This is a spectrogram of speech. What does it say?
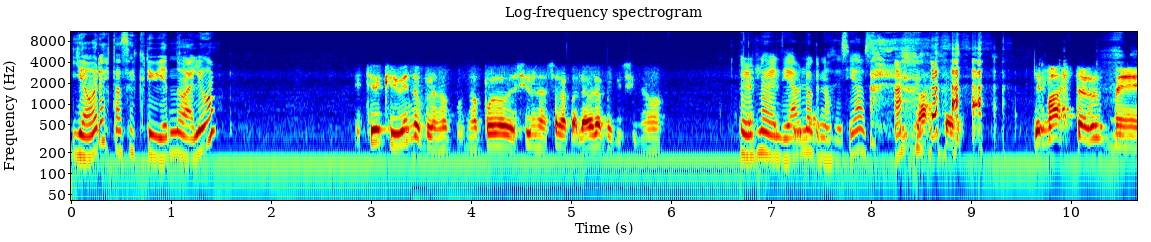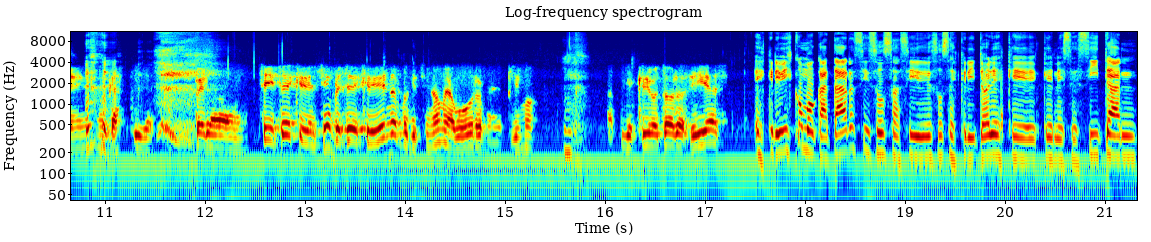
¿Y ahora estás escribiendo algo? Estoy escribiendo, pero no, no puedo decir una sola palabra porque si no... Pero es lo del diablo que nos decías. de máster me, castiga. Pero sí, estoy escribiendo, siempre estoy escribiendo porque si no me aburro, me deprimo. Así que escribo todos los días. ¿Escribís como catarsis? ¿Sos así de esos escritores que, que necesitan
